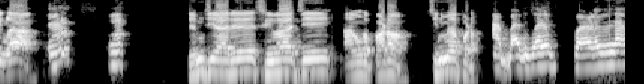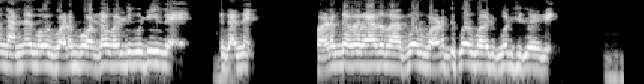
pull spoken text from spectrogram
எல்லாம்? ஆ? எம்ஜிஆர் சிவாஜி அவங்க படம் சினிமா படம். அப்ப அதுக்குள்ள படம்னா எங்க அண்ணன் ஒரு படம் போட்டா வண்டி குட்டி இல்லை எங்க அண்ணன். படம் தவறாத பார்க்க ஒரு படத்துக்கு ஒரு பாட்டு சொல்லுவேன் ம்.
